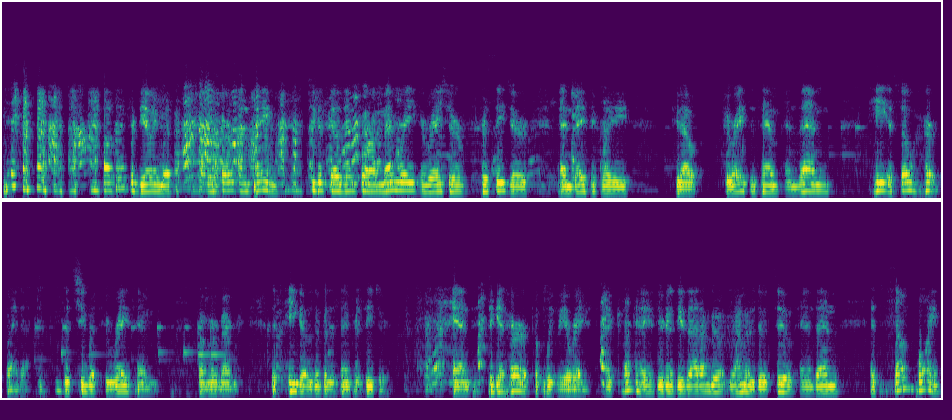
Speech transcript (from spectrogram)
How's that for dealing with, with hurt and pain? She just goes in for a memory erasure procedure and basically, you know, erases him and then he is so hurt by that that she would erase him from her memory. That he goes in for the same procedure and to get her completely erased. Like, okay, if you're going to do that, I'm going. I'm going to do it too. And then, at some point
